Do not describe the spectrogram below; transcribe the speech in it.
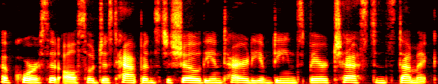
Of course, it also just happens to show the entirety of Dean's bare chest and stomach,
